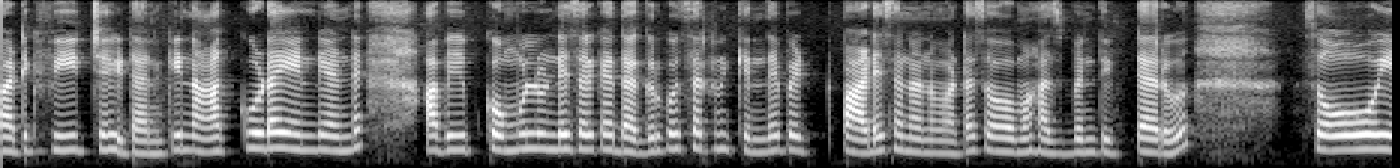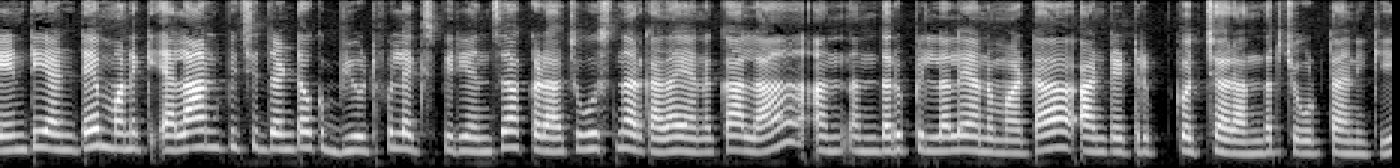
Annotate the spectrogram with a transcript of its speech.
వాటికి ఫీడ్ చేయడానికి నాకు కూడా ఏంటి అంటే అవి కొమ్ములు ఉండేసరికి అది దగ్గరకు వచ్చేసరికి నేను కిందే పెట్టి పాడేశాను అనమాట సో మా హస్బెండ్ తిట్టారు. సో ఏంటి అంటే మనకి ఎలా అనిపించింది అంటే ఒక బ్యూటిఫుల్ ఎక్స్పీరియన్స్ అక్కడ చూస్తున్నారు కదా వెనకాల. అందరూ పిల్లలే అనమాట అంటే ట్రిప్కి వచ్చారు అందరు చూడటానికి.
